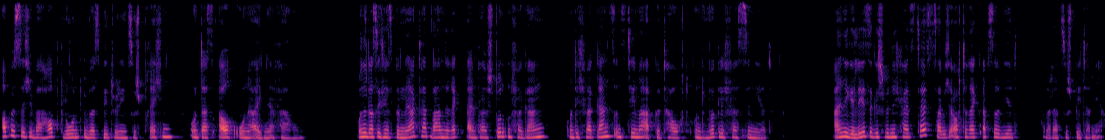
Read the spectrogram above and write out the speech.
ob es sich überhaupt lohnt, über Speedreading zu sprechen und das auch ohne eigene Erfahrung. Ohne dass ich es bemerkt habe, waren direkt ein paar Stunden vergangen und ich war ganz ins Thema abgetaucht und wirklich fasziniert. Einige Lesegeschwindigkeitstests habe ich auch direkt absolviert, aber dazu später mehr.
